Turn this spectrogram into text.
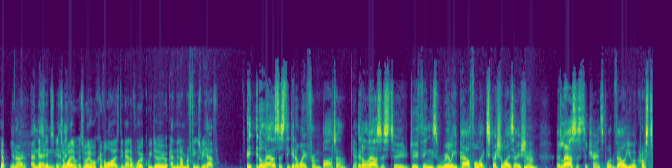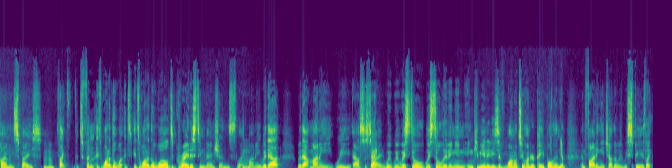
Yep. You know, and It's, then it's, it's and a way to, it's a way to equivalize the amount of work we do and the number of things we have. it, it allows us to get away from barter. Yeah. It allows us to do things really powerful like specialization. Mm-hmm. Allows us to transport value across time and space. Mm-hmm. It's like it's fun, it's one of the it's, it's one of the world's greatest inventions. Like Mm. money, without without money, we our society we, we, we're still we're still living in, in communities of one or two hundred people and Yep. and fighting each other with, with spears. Like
